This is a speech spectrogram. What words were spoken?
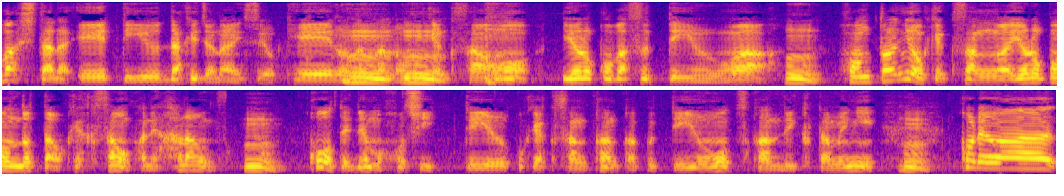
ばしたらええっていうだけじゃないんですよ。経営の中のお客さんを喜ばすっていうのは、うん。本当にお客さんが喜んどったお客さんお金払うんです。うん。買うてでも欲しいっていうお客さん感覚っていうのを掴んでいくために、うん。これは、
